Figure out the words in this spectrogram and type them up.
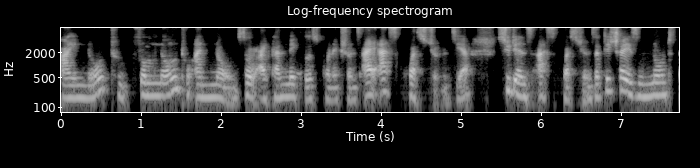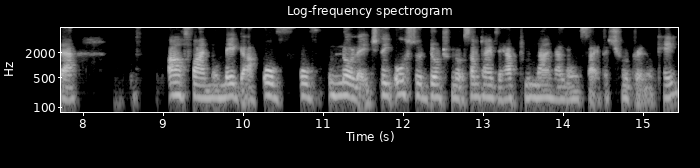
I know to from known to unknown, so I can make those connections. I ask questions. Yeah, students ask questions. A teacher is not the alpha and omega of, of knowledge. They also don't know. Sometimes they have to learn alongside the children, okay?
